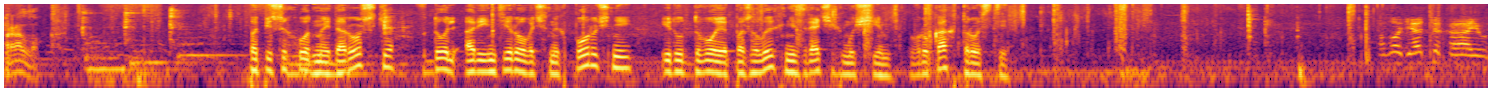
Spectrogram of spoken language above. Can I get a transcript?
Пролог. По пешеходной дорожке вдоль ориентировочных поручней идут двое пожилых незрячих мужчин, в руках трости. Володя, отдыхаю.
